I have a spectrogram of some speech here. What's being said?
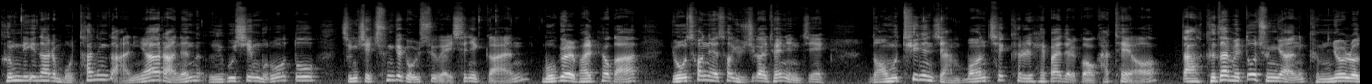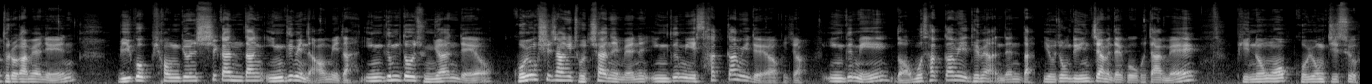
금리 인하를 못하는 거 아니야? 라는 의구심으로 또 증시에 충격이 올 수가 있으니까 목요일 발표가 요 선에서 유지가 되는지 너무 튀는지 한번 체크를 해봐야 될 것 같아요. 그 다음에 또 중요한 금요일로 들어가면은 미국 평균 시간당 임금이 나옵니다. 임금도 중요한데요. 고용 시장이 좋지 않으면 임금이 삭감이 돼요. 그죠? 임금이 너무 삭감이 되면 안 된다. 이 정도 인지하면 되고, 그 다음에 비농업 고용 지수,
